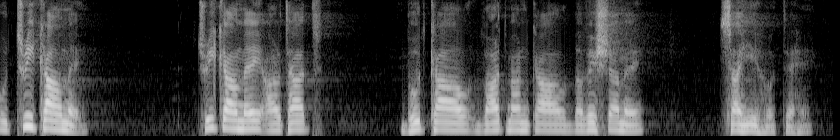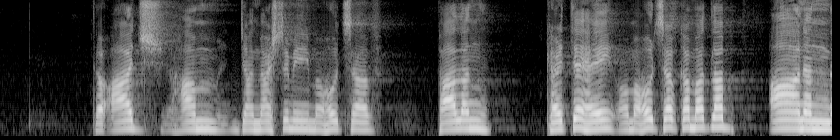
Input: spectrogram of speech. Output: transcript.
वो त्रिकाल में त्रिकाल में अर्थात भूतकाल वर्तमान काल भविष्य में सही होते हैं। तो आज हम जन्माष्टमी महोत्सव पालन करते हैं और महोत्सव का मतलब आनंद।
